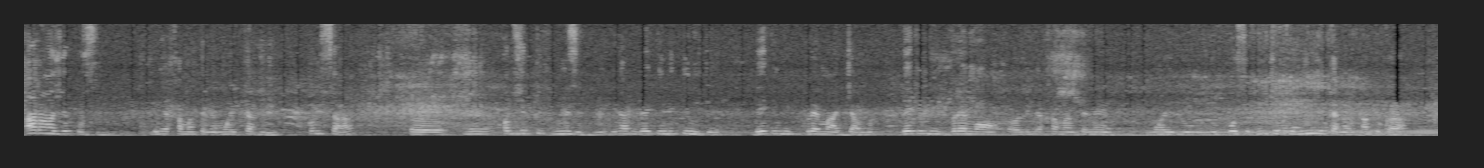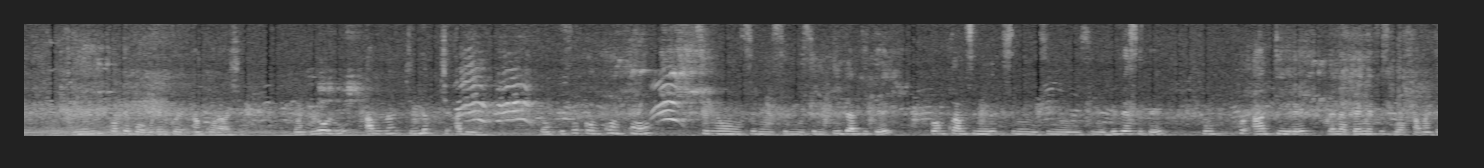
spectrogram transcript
arranger aussi li nga xamante comme ça mu objectif musique bi li nga xam day indi unité vraiment vraiment li nga xamante ne mooy lu lu kanam en tout cas ñun côté boobu dañ koy encourager. Donc ci donc il faut qu'on comprend identité comprendre suñu diversité pour en tirer benn bénéfice boo xamante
